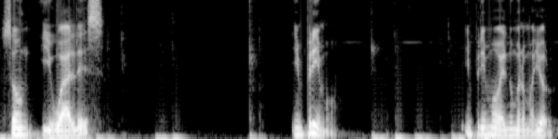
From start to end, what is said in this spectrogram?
son iguales, imprimo. Imprimo el número mayor.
